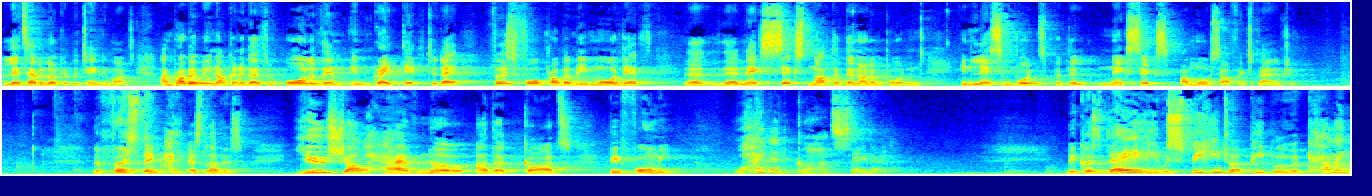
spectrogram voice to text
let's have a look at the Ten Commandments. I'm probably not going to go through all of them in great depth today. First four, probably more depth. Uh, the next six, not that they're not important, in less importance, but the next six are more self explanatory. The first thing, I just love this you shall have no other gods before me. Why did God say that? because they he was speaking to a people who were coming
